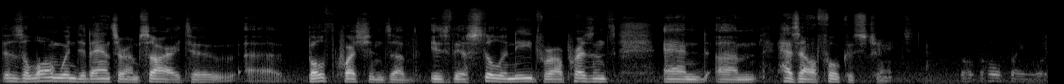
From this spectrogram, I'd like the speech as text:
this is a long-winded answer. I'm sorry to uh, both questions of is there still a need for our presence and um, has our focus changed? The, the whole thing, what,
